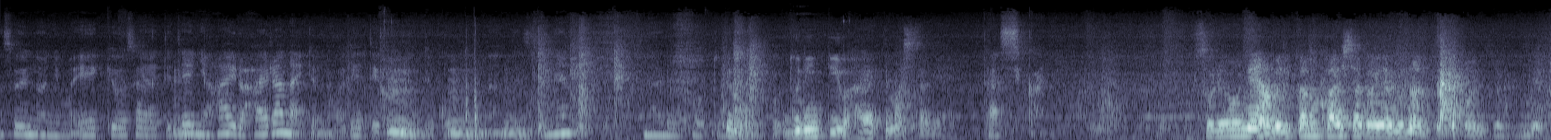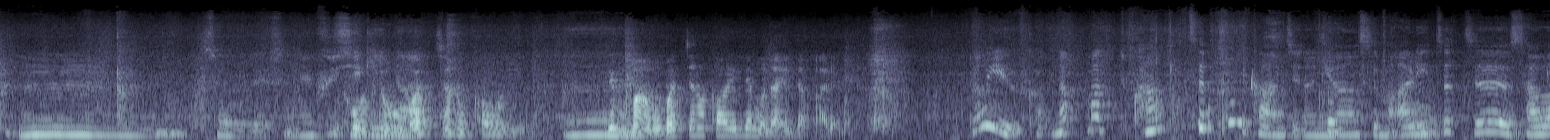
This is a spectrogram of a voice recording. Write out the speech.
そういうのにも影響されて手に入る入らないというのが出てくるってことなんですね。なるほど。でもグリーンティーは流行ってましたね。確かそれをねアメリカの会社がやるなんてって感じだもんね。に。うん。そうですね。不日思議な。お抹茶の香り。うん。でもまあお抹茶の香りでもないなあれもどういうかなまあ柑橘っぽい感じのニュアンスもありつつ爽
